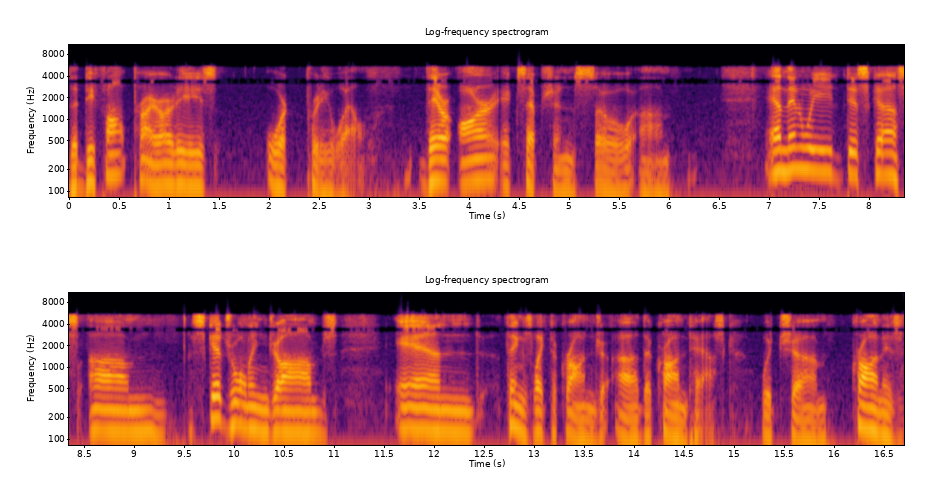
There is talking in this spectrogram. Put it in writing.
the default priorities work pretty well. There are exceptions, so um, and then we discuss um, scheduling jobs and things like the cron uh, the cron task, which um, cron is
